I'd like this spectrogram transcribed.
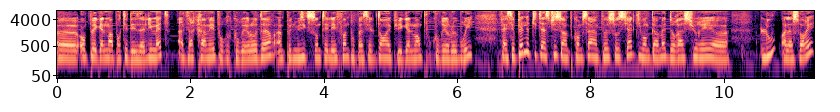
Euh, on peut également apporter des allumettes à faire cramer pour couvrir l'odeur, un peu de musique sur son téléphone pour passer le temps et puis également pour couvrir le bruit. Enfin, c'est plein de petites astuces comme ça un peu sociales qui vont me permettre de rassurer euh, Lou à la soirée.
